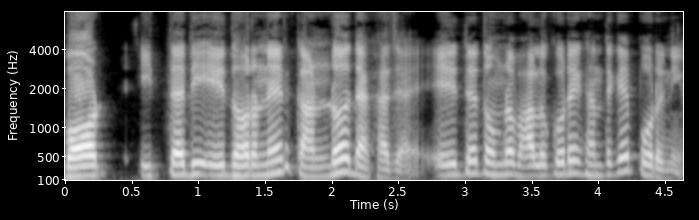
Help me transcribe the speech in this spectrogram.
বট ইত্যাদি এই ধরনের কাণ্ড দেখা যায়। এতে তোমরা ভালো করে এখান থেকে পড়ে নিও।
